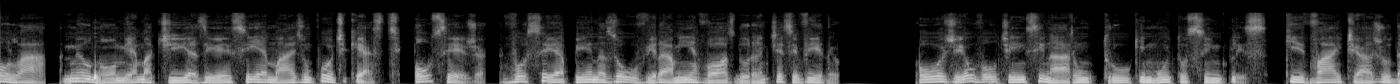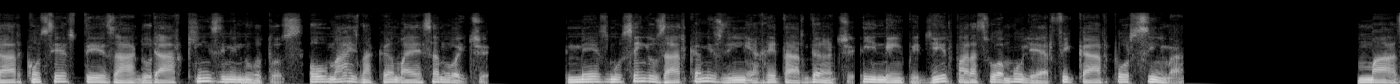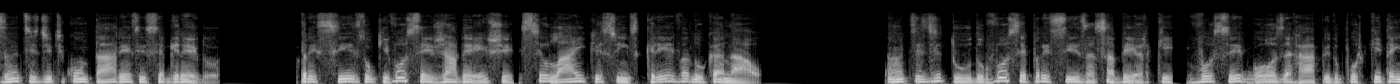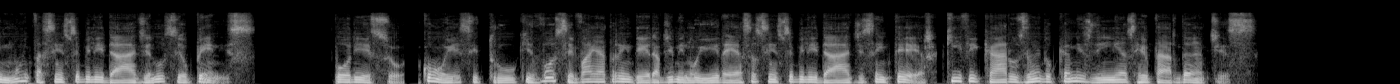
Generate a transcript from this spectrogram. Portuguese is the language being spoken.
Olá, meu nome é Matias e esse é mais um podcast, ou seja, você apenas ouvirá minha voz durante esse vídeo. Hoje eu vou te ensinar um truque muito simples, que vai te ajudar com certeza a durar 15 minutos ou mais na cama essa noite. Mesmo sem usar camisinha retardante e nem pedir para sua mulher ficar por cima. Mas antes de te contar esse segredo, preciso que você já deixe seu like e se inscreva no canal. Antes de tudo você precisa saber que, você goza rápido porque tem muita sensibilidade no seu pênis. Por isso, com esse truque você vai aprender a diminuir essa sensibilidade sem ter que ficar usando camisinhas retardantes.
